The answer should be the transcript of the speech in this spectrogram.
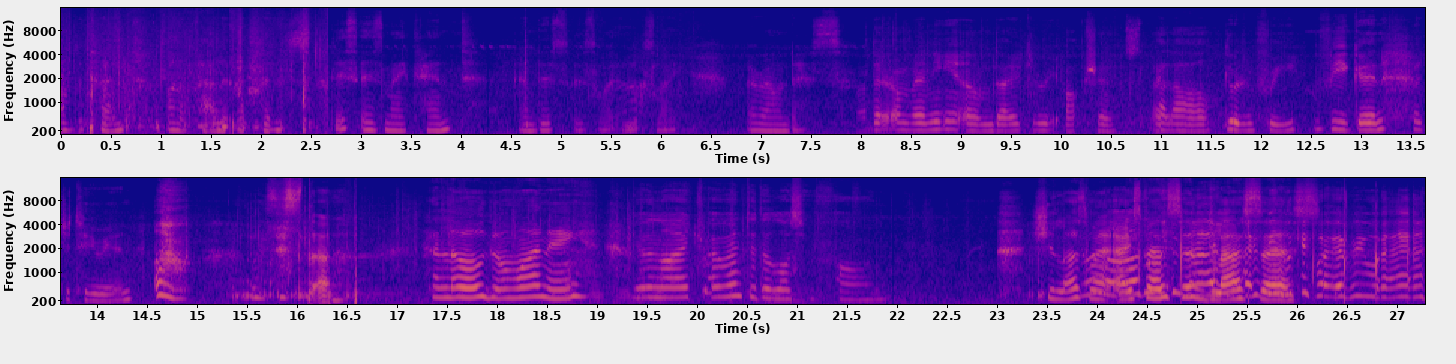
of the tent on a pallet like this. This is my tent and this is what it looks like around us. There are many um, dietary options like halal, gluten-free, vegan, vegetarian. Oh, my sister. Hello, good morning. You know, I, I went to the lost and found. She lost no, my expensive glasses. I've been looking for everywhere.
